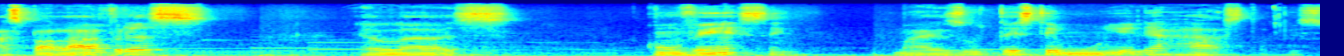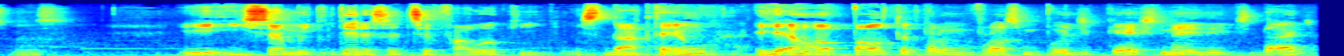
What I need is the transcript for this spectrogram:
as palavras elas convencem, mas o testemunho ele arrasta pessoas. E isso é muito interessante você falou que isso dá até um é uma pauta para um próximo podcast na né, identidade,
